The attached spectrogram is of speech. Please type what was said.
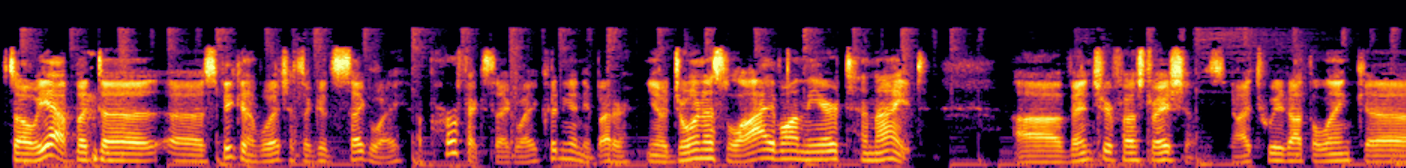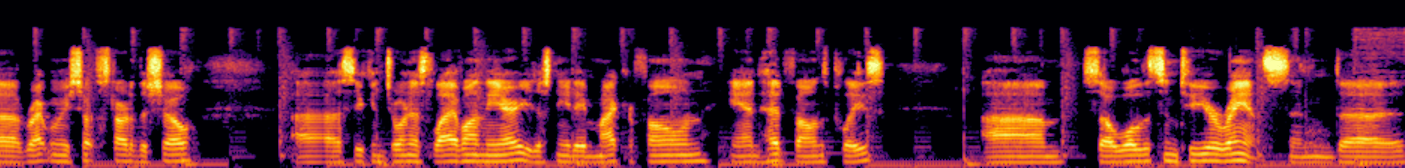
So yeah, but uh, uh, speaking of which, it's a good segue, a perfect segue. Couldn't get any better. You know, join us live on the air tonight. Uh, vent your frustrations. You know, I tweeted out the link uh, right when we started the show, uh, so you can join us live on the air. You just need a microphone and headphones, please. Um, so we'll listen to your rants and uh,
